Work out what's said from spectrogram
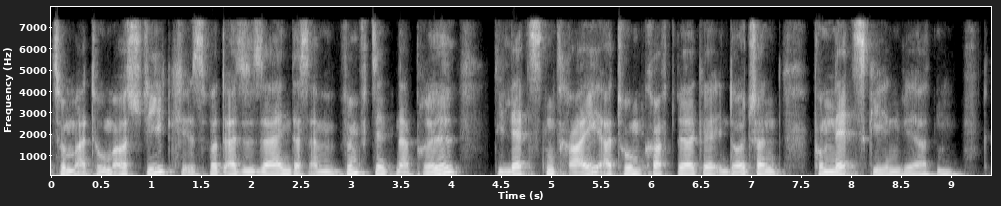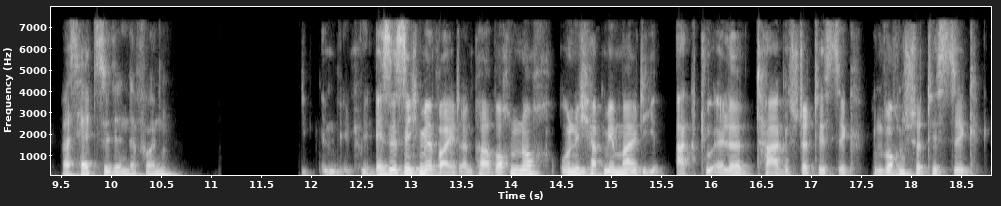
zum Atomausstieg. Es wird also sein, dass am 15. April die letzten drei Atomkraftwerke in Deutschland vom Netz gehen werden. Was hältst du denn davon? Es ist nicht mehr weit, ein paar Wochen noch, und ich habe mir mal die aktuelle Tagesstatistik und Wochenstatistik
